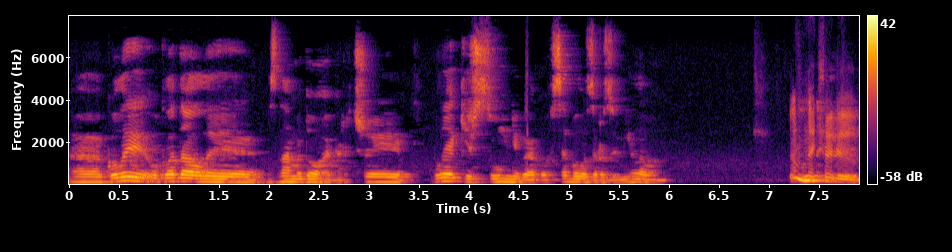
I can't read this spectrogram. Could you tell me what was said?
Е, Коли укладали з нами договір, чи були якісь сумніви або все було зрозуміло вам? Ну, вначале,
